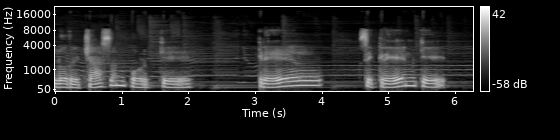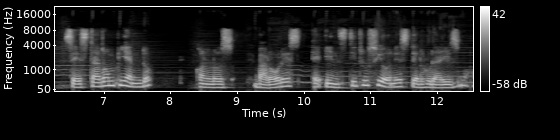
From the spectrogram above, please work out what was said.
lo rechazan porque creen, se creen que se está rompiendo con los valores e instituciones del judaísmo.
